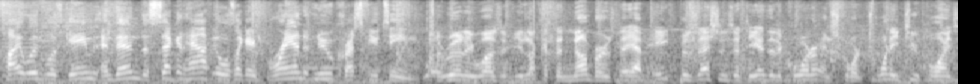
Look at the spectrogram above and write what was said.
Hiland was game, and then the second half, it was like a brand new Crestview team. Well, it really was. If you look at the numbers, they have eight possessions at the end of the quarter and scored 22 points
